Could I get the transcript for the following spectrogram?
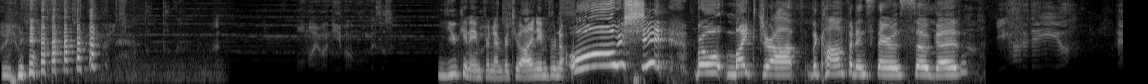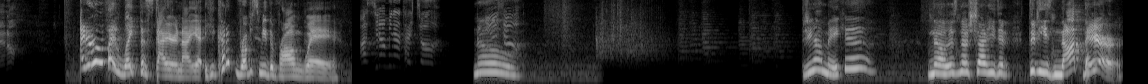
you can aim for number two. I aim for no. Oh shit, bro! Mic drop. The confidence there was so good. I don't know if I like this guy or not yet. He kind of rubs me the wrong way. No. Did he not make it? No, there's no shot he did. Dude, he's not there.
